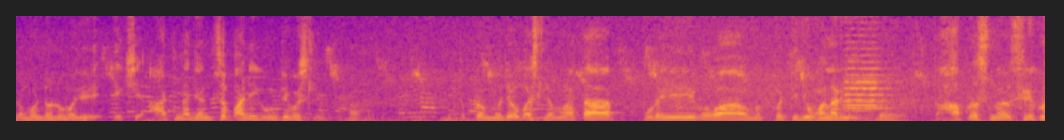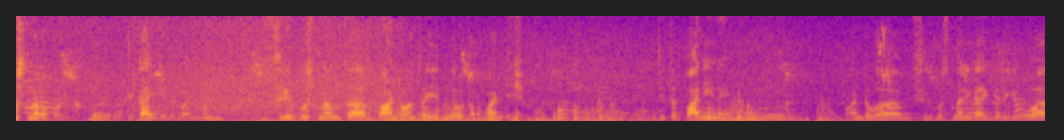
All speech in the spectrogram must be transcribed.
कमंडलूमध्ये एकशे आठ नद्यांचं पाणी घेऊन ते बसले तर ब्रह्मदेव बसल्यामुळे आता पुढे बाबा उत्पत्ती जी होणार आहे तर हा प्रश्न श्रीकृष्णाला पडला. बरोबर. ते काय केलं पाहिजे म्हणून श्रीकृष्णांचा पांडवांचा यज्ञ होता पांडेश्वर तिथं पाणी नाही. म्हणून पांडव श्रीकृष्णाने काय केलं की बाबा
